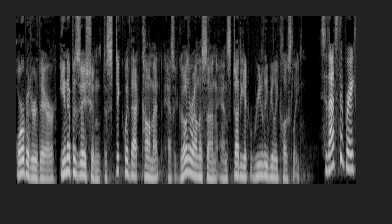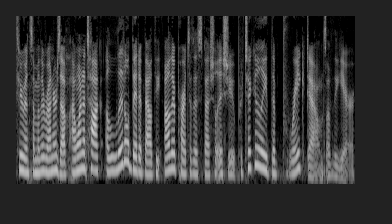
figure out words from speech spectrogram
orbiter there in a position to stick with that comet as it goes around the sun and study it really, really closely. So that's the breakthrough and some of the runners up. I want to talk a little bit about the other parts of this special issue, particularly the breakdowns of the year.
